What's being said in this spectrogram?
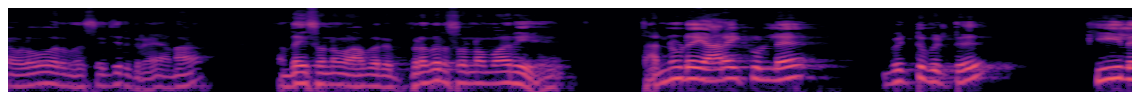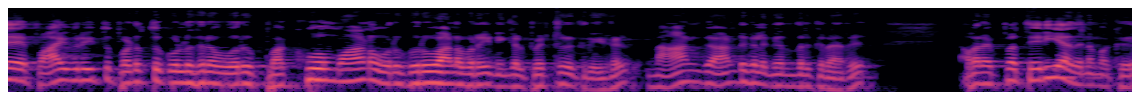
எவ்வளவோ இருந்த செஞ்சுருக்கிறேன். ஆனால் தந்தை சொன்ன அவர் பிரதர் சொன்ன மாதிரி தன்னுடைய அறைக்குள்ளே விட்டு விட்டு கீழே பாய் விரித்து படுத்து கொள்ளுகிற ஒரு பக்குவமான ஒரு குருவானவரை நீங்கள் பெற்றிருக்கிறீர்கள். நான்கு ஆண்டுகள் இங்கே இருந்திருக்கிறாரு. அவரை இப்போ தெரியாது நமக்கு.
